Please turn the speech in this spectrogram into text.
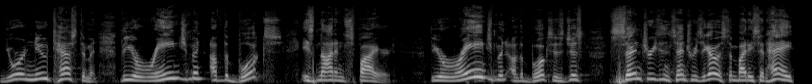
your New Testament, the arrangement of the books is not inspired. The arrangement of the books is just centuries and centuries ago. Somebody said, hey,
